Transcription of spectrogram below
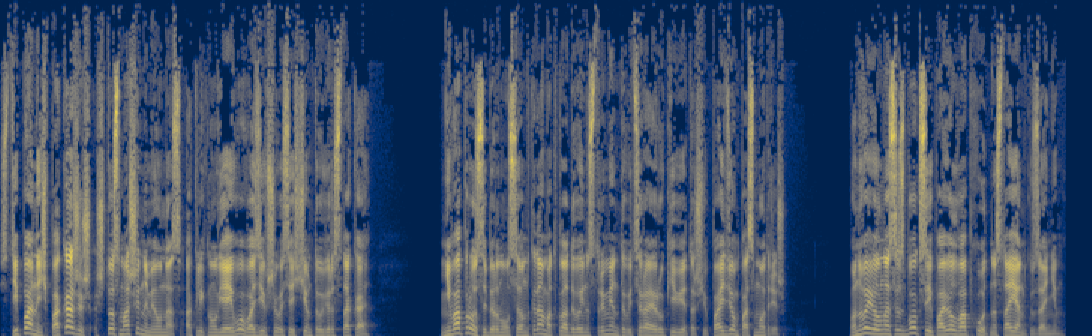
«Степаныч, покажешь, что с машинами у нас?» — окликнул я его, возившегося с чем-то у верстака. «Не вопрос», — обернулся он к нам, откладывая инструменты, вытирая руки ветошью. «Пойдем, посмотришь». Он вывел нас из бокса и повел в обход, на стоянку за ним.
